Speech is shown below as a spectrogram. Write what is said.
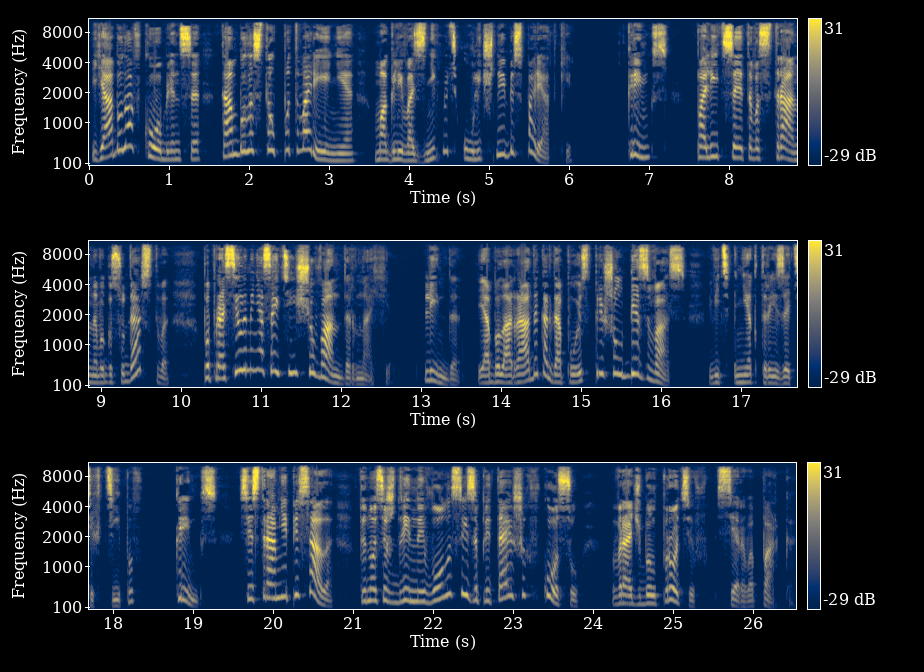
«Я была в Коблинце, там было столпотворение, могли возникнуть уличные беспорядки». Крингс, полиция этого странного государства, попросила меня сойти еще в Андернахе. Линда, я была рада, когда поезд пришел без вас, ведь некоторые из этих типов... Крингс, Сестра мне писала, ты носишь длинные волосы и заплетаешь их в косу. Врач был против серого парка,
